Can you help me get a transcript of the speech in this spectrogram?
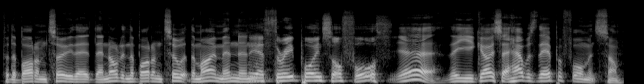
for the bottom two. They're they're not in the bottom two at the moment, and Yeah, three points off fourth. yeah, there you go. So how was their performance, Tom?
